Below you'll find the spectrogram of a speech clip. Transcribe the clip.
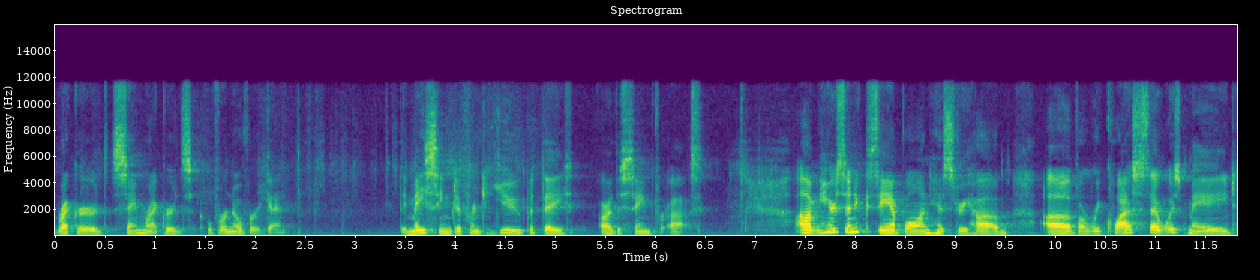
record, same records over and over again. They may seem different to you, but they are the same for us. Um, here's an example on History Hub of a request that was made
